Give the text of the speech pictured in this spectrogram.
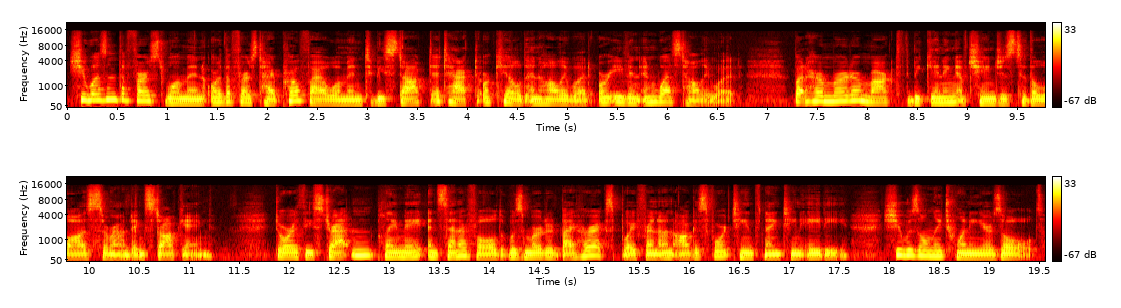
She wasn't the first woman or the first high profile woman to be stalked, attacked, or killed in Hollywood, or even in West Hollywood but her murder marked the beginning of changes to the laws surrounding stalking. Dorothy Stratten, playmate and centerfold, was murdered by her ex boyfriend on August 14, 1980. She was only 20 years old.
